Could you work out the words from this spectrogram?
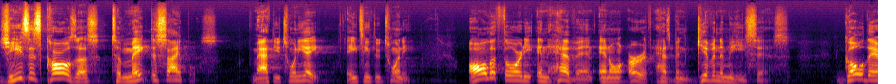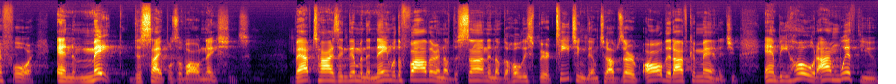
Jesus calls us to make disciples. Matthew 28, 18 through 20. All authority in heaven and on earth has been given to me, he says. Go therefore and make disciples of all nations, baptizing them in the name of the Father and of the Son and of the Holy Spirit, teaching them to observe all that I've commanded you. And behold, I'm with you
